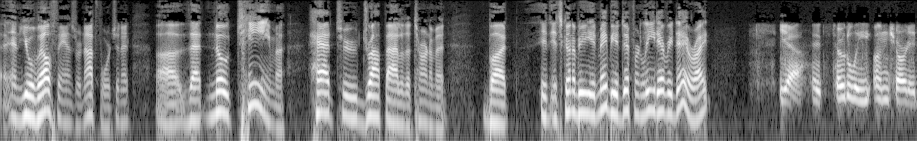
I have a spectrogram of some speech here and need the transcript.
and U of L fans are not fortunate, uh, that no team had to drop out of the tournament. But it, it's going to be, it may be a different lead every day, right? Yeah, it's totally uncharted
